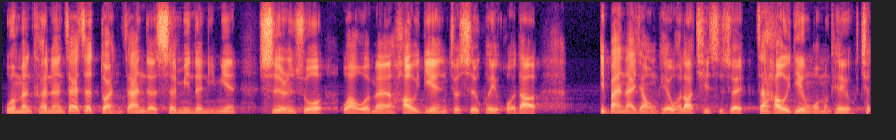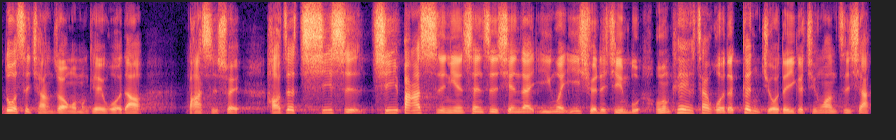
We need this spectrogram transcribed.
我们可能在这短暂的生命的里面，诗人说：哇，我们好一点就是可以活到，一般来讲我们可以活到七十岁；再好一点，我们可以若是强壮，我们可以活到八十岁。好，这七十七八十年，甚至现在因为医学的进步，我们可以再活得更久的一个情况之下，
